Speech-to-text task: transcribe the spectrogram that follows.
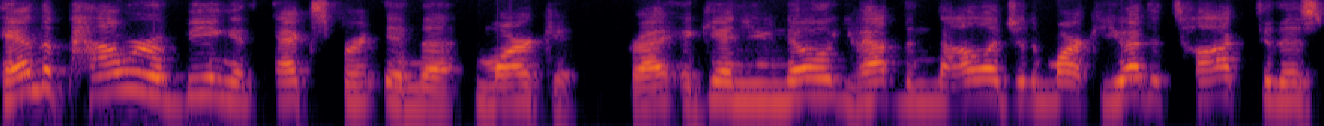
and the power of being an expert in the market, right? Again, you know, you have the knowledge of the market. You had to talk to this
